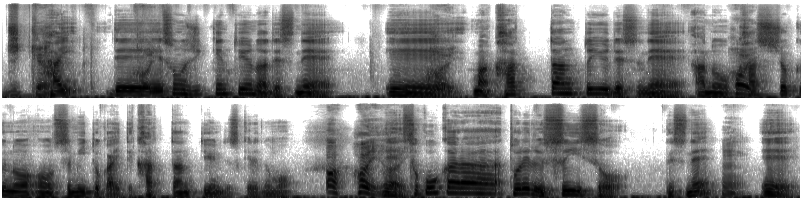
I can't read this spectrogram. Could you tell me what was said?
実験はい。で、はい、その実験というのはですね、えー、はい、まあ、活炭というですね、あの、褐色の炭と書いて活炭っていうんですけれども、あ、はい、はい、そこから取れる水素ですね。うん、えー、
